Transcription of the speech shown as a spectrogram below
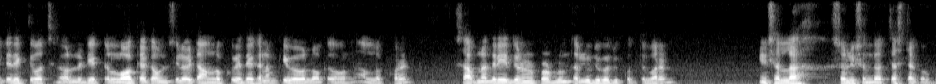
এটা দেখতে পাচ্ছেন অলরেডি একটা লক অ্যাকাউন্ট ছিল, এটা আনলক করে দেখালাম, কীভাবে লক অ্যাকাউন্ট আনলক করেন। সো আপনাদের এই ধরনের প্রবলেম তাহলে যোগাযোগ করতে পারেন। ইনশাল্লাহ সলিউশন দেওয়ার চেষ্টা করব।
